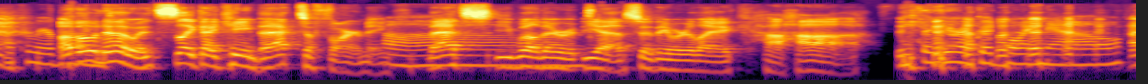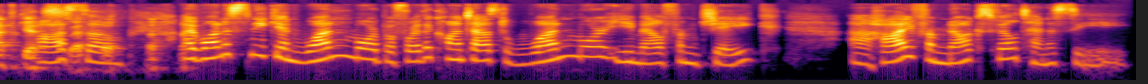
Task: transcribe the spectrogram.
a career. Oh no, it's like I came back to farming. That's well, they're yeah. So they were like, haha. So you're a good boy now. I awesome. so. I want to sneak in one more before the contest. One more email from Jake. Uh, hi from Knoxville, Tennessee.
